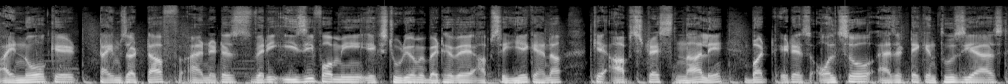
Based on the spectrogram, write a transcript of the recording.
I know के times are tough and it is very easy for me एक स्टूडियो में बैठे हुए आपसे ये कहना कि आप स्ट्रेस ना लें it is also as a tech enthusiast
